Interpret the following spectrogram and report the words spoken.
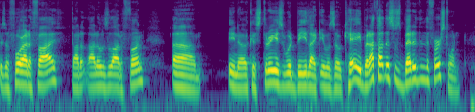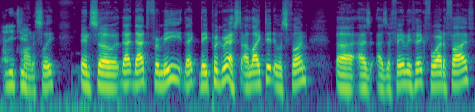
is a four out of five. Thought it, thought it was a lot of fun. Um, you know, because threes would be like it was okay, but I thought this was better than the first one. I did too. honestly. And so that that for me, like they progressed. I liked it. It was fun. Uh, as as a family pick, four out of five.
